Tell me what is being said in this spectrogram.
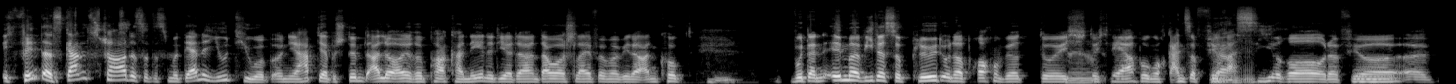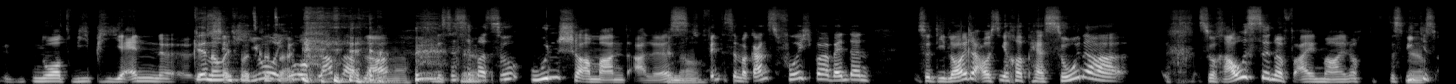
ich finde das ganz schade, so das moderne YouTube, und ihr habt ja bestimmt alle eure paar Kanäle, die ihr da in Dauerschleife immer wieder anguckt, Hm. wo dann immer wieder so blöd unterbrochen wird durch, Ja. durch Werbung, auch ganz oft für Ja. Rasierer oder für äh, NordVPN. äh, Genau, ich Secure, sagen. Your, bla bla bla. Ja. Und es ist immer so uncharmant alles. Genau. Ich finde es immer ganz furchtbar, wenn dann so die Leute aus ihrer Persona so raus sind auf einmal, noch das Video Ja. so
